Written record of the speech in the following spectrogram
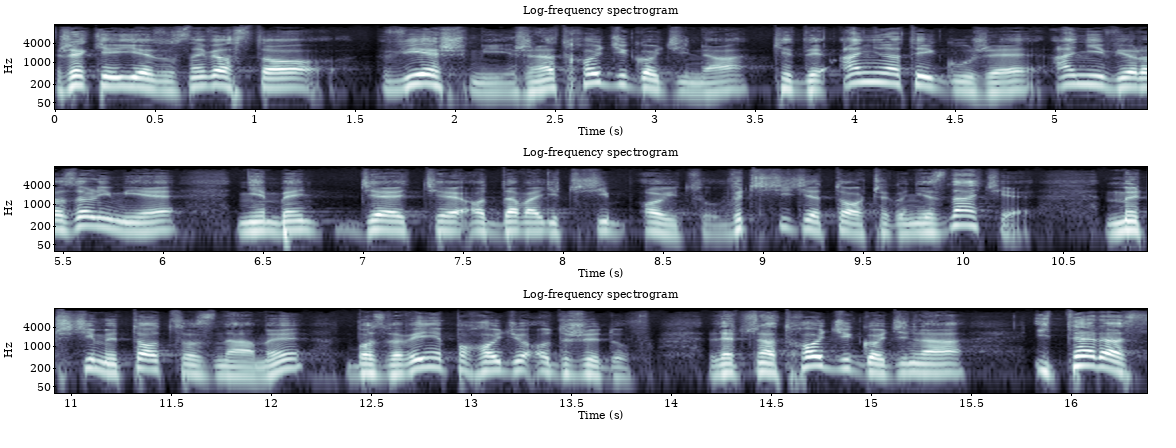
Rzekł jej Jezus, niewiasto, wierz mi, że nadchodzi godzina, kiedy ani na tej górze, ani w Jerozolimie nie będziecie oddawali czci Ojcu. Wy czcicie to, czego nie znacie. My czcimy to, co znamy, bo zbawienie pochodzi od Żydów. Lecz nadchodzi godzina, i teraz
